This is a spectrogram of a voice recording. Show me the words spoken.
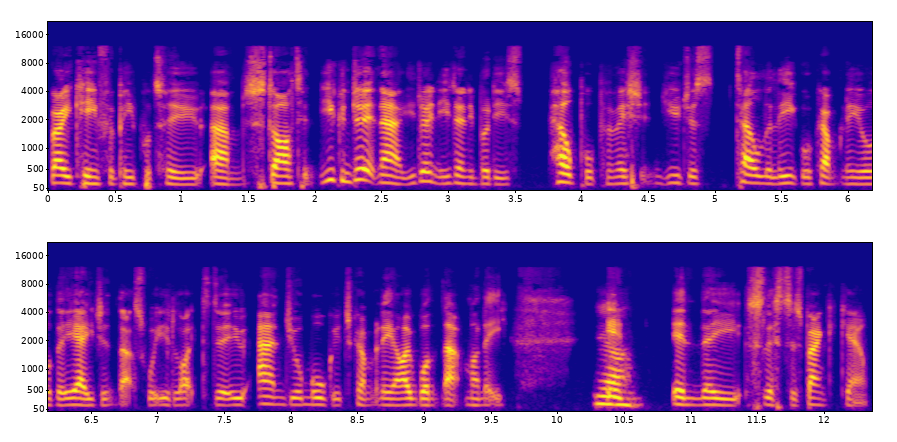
very keen for people to um, start it. You can do it now. You don't need anybody's help or permission. You just tell the legal company or the agent that's what you'd like to do, and your mortgage company, I want that money yeah. in in the solicitor's bank account.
